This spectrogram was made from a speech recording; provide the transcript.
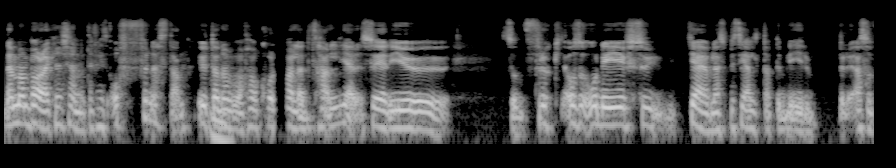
där man bara kan känna att det finns offer nästan, utan mm. att ha koll på alla detaljer, så är det ju så frukt... Och, så, och det är så jävla speciellt att det blir alltså,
